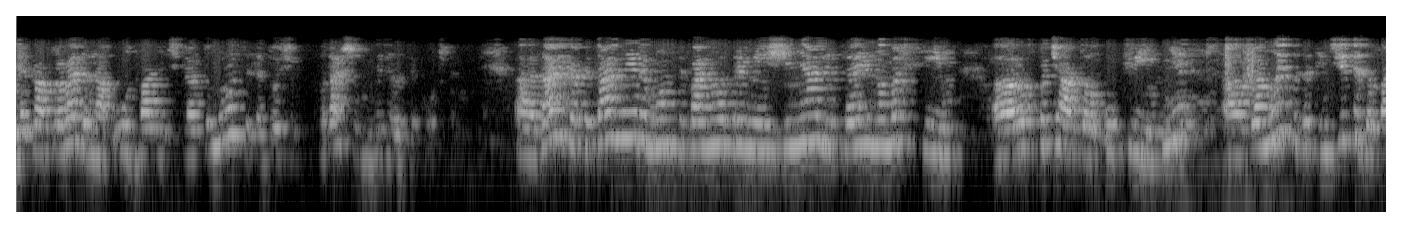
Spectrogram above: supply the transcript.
яка проведена у 2024 році для того, щоб в подальшому виділити кошти. Е, Далі капітальний ремонт підвального приміщення ліцею номер 7 е, розпочато у квітні, планується закінчити до 1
